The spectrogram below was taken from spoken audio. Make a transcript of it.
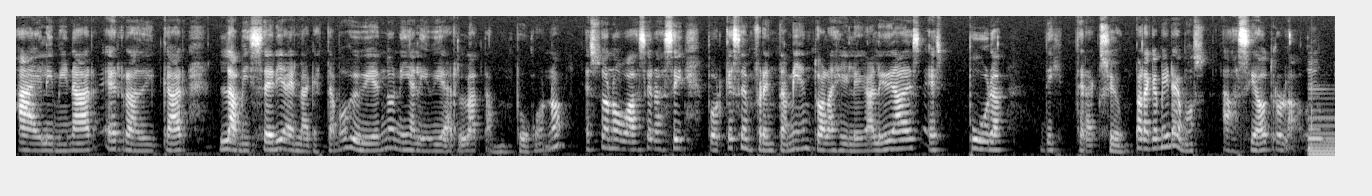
a eliminar, erradicar la miseria en la que estamos viviendo ni aliviarla tampoco, ¿no? Eso no va a ser así porque ese enfrentamiento a las ilegalidades es pura distracción para que miremos hacia otro lado.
